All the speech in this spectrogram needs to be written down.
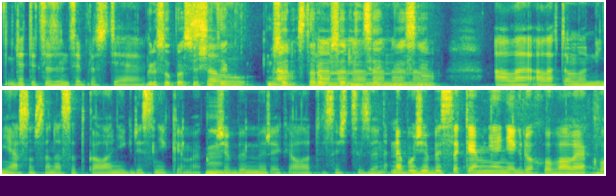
kde ty cizinci prostě Kde jsou prostě jsou, no, starou no, usedlíci, no, no, no, jasně. No ale, ale v tom Londýně já jsem se nesetkala nikdy s nikým, jako, hmm. že by mi řekla, ty jsi cizin, nebo že by se ke mně někdo choval jako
